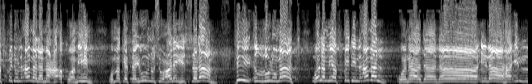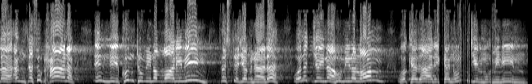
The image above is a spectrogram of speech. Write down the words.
يفقدوا الأمل مع أقوامهم. ومكث يونس عليه السلام في الظلمات ولم يفقد الأمل. ونادى لا إله إلا أنت سبحانك إني كنت من الظالمين. فاستجبنا له ونجيناه من الغم. وكذلك ننجي المؤمنين.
